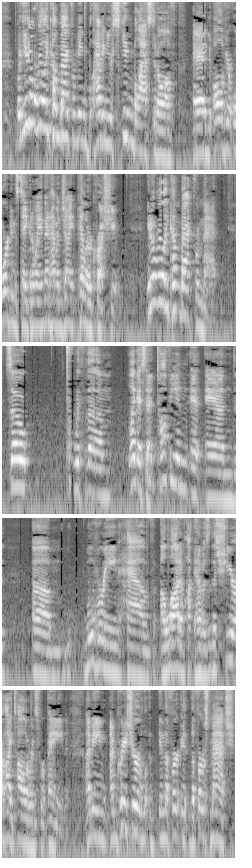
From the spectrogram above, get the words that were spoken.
but you don't really come back from being having your skin blasted off and all of your organs taken away, and then have a giant pillar crush you. You don't really come back from that. So, with um, like I said, Toffee and and um, Wolverine have a lot of have a, the sheer high tolerance for pain. I mean, I'm pretty sure in the first the first match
